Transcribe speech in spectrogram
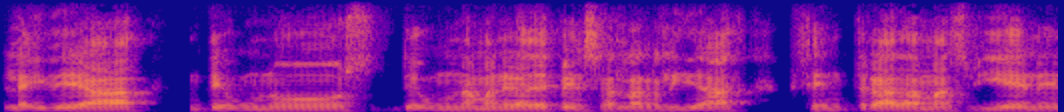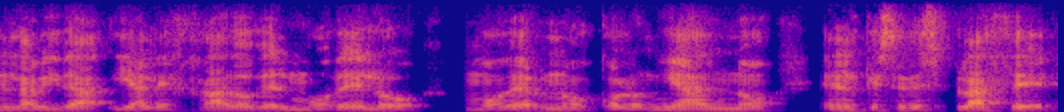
la idea de, unos, de una manera de pensar la realidad centrada más bien en la vida y alejado del modelo moderno colonial, ¿no? En el que se desplace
